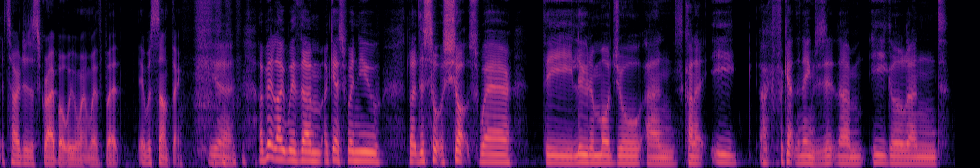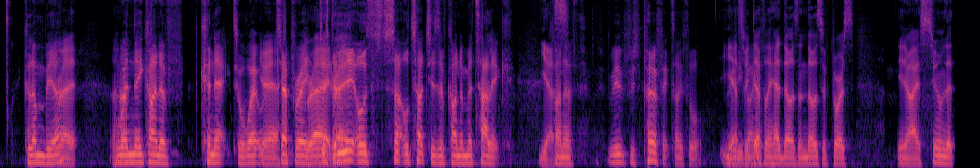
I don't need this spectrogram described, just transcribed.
it's hard to describe what we went with but it was something yeah a bit like with um i guess when you like the sort of shots where the lunar module and kind of e i forget the names. Is it um eagle and columbia? Right. When they kind of connect or where, Yeah. separate Right, just the right. little subtle touches of kind of metallic yes. kind of it was perfect i thought yes we definitely had those. And those of course you know i assume that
